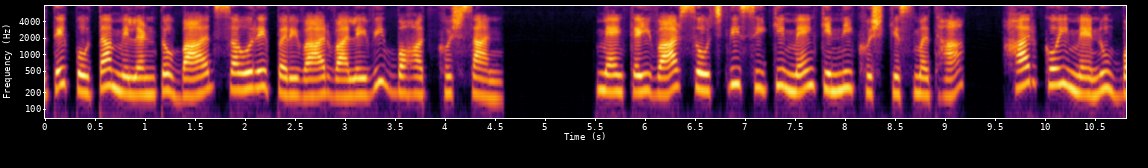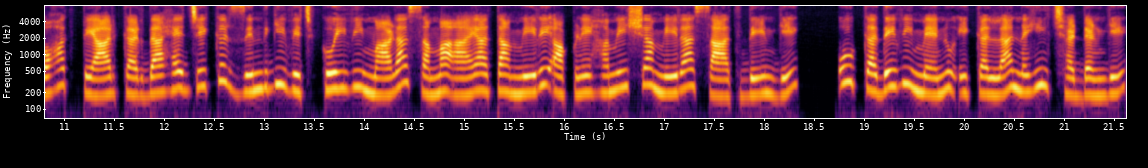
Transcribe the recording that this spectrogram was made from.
ਅਤੇ ਪੋਤਾ ਮਿਲਣ ਤੋਂ ਬਾਅਦ ਸਹੁਰੇ ਪਰਿਵਾਰ ਵਾਲੇ ਵੀ ਬਹੁਤ ਖੁਸ਼ ਸਨ। ਮੈਂ ਕਈ ਵਾਰ ਸੋਚਦੀ ਸੀ ਕਿ ਮੈਂ ਕਿੰਨੀ ਖੁਸ਼ਕਿਸਮਤ ਹਾਂ। ਹਰ ਕੋਈ ਮੈਨੂੰ ਬਹੁਤ ਪਿਆਰ ਕਰਦਾ ਹੈ। ਜੇਕਰ ਜ਼ਿੰਦਗੀ ਵਿੱਚ ਕੋਈ ਵੀ ਮਾੜਾ ਸਮਾਂ ਆਇਆ ਤਾਂ ਮੇਰੇ ਆਪਣੇ ਹਮੇਸ਼ਾ ਮੇਰਾ ਸਾਥ ਦੇਣਗੇ। ਉਹ ਕਦੇ ਵੀ ਮੈਨੂੰ ਇਕੱਲਾ ਨਹੀਂ ਛੱਡਣਗੇ।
